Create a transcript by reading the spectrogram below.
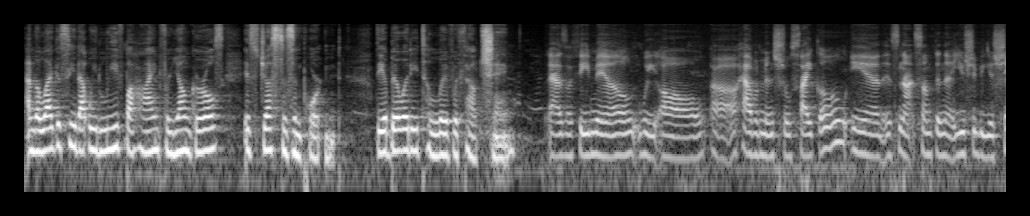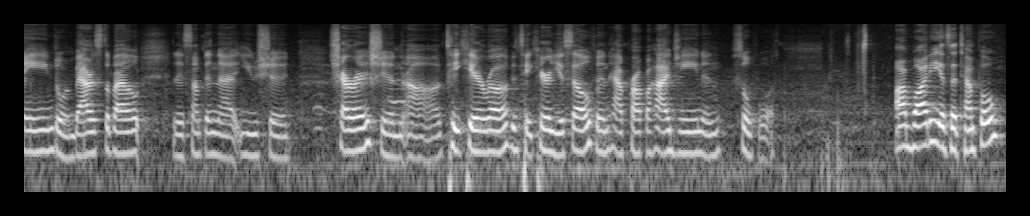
And the legacy that we leave behind for young girls is just as important. The ability to live without shame. As a female, we all uh, have a menstrual cycle and it's not something that you should be ashamed or embarrassed about. It is something that you should cherish and uh, take care of and take care of yourself and have proper hygiene and so forth. Our body is a temple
